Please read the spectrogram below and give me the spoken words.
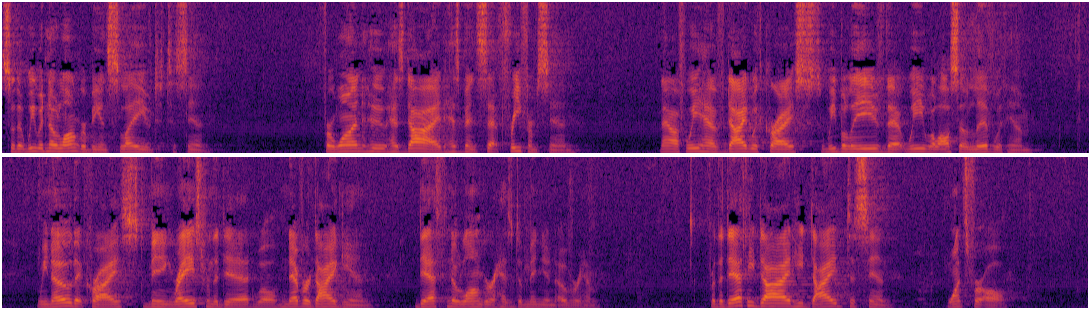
so that we would no longer be enslaved to sin. For one who has died has been set free from sin. Now, if we have died with Christ, we believe that we will also live with him. We know that Christ, being raised from the dead, will never die again. Death no longer has dominion over him. For the death he died, he died to sin once for all.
